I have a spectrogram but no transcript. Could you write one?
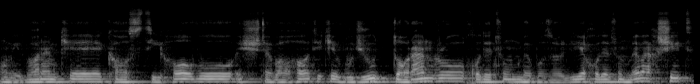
امیدوارم که کاستی ها و اشتباهاتی که وجود دارن رو خودتون به بزرگی خودتون ببخشید.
